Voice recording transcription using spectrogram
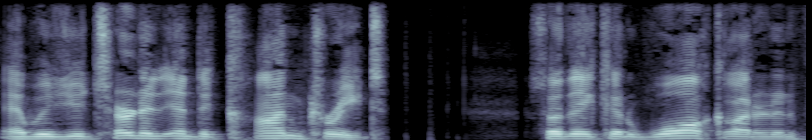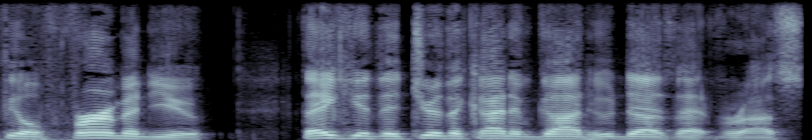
and would you turn it into concrete so they could walk on it and feel firm in you. Thank you that you're the kind of God who does that for us.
